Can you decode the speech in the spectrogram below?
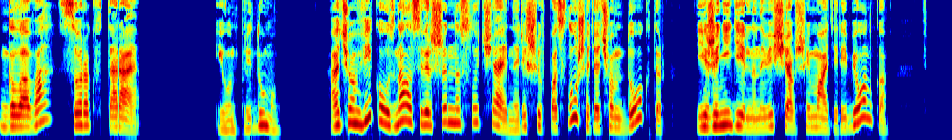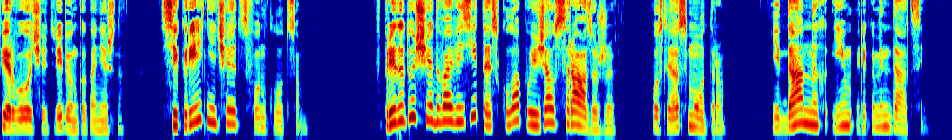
Глава 42. И он придумал. О чем Вика узнала совершенно случайно, решив послушать, о чем доктор, еженедельно навещавший мать и ребенка, в первую очередь ребенка, конечно, секретничает с фон Клотцем. В предыдущие два визита Эскулап уезжал сразу же, после осмотра и данных им рекомендаций,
